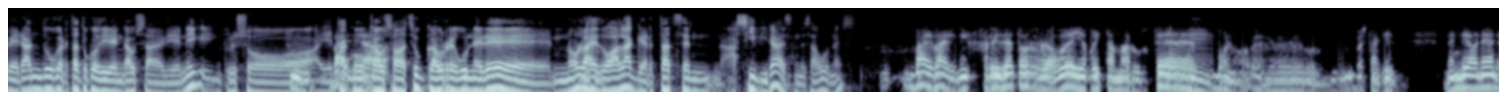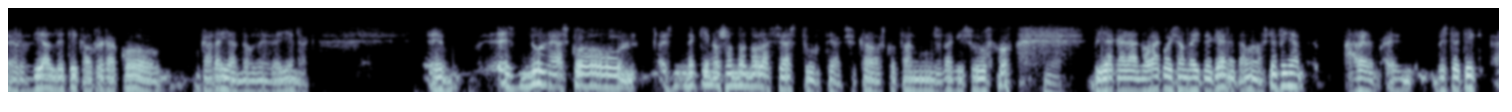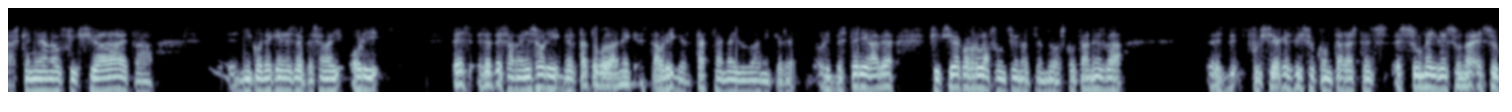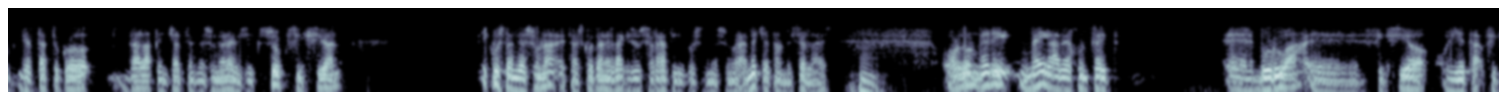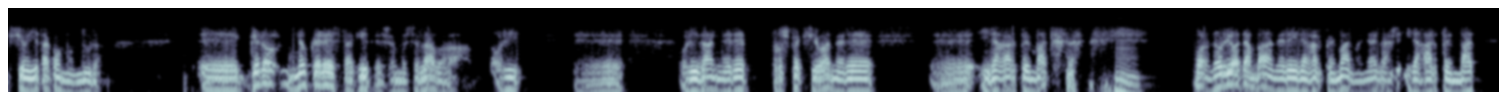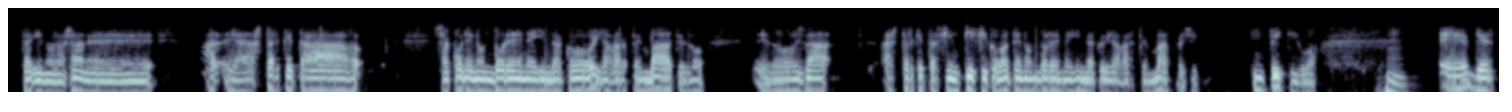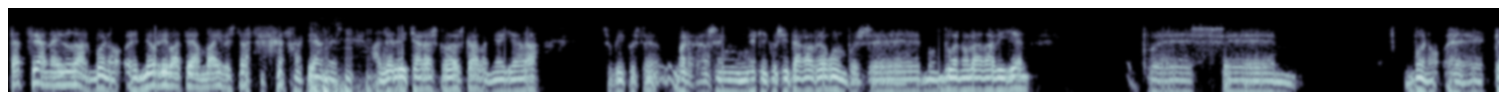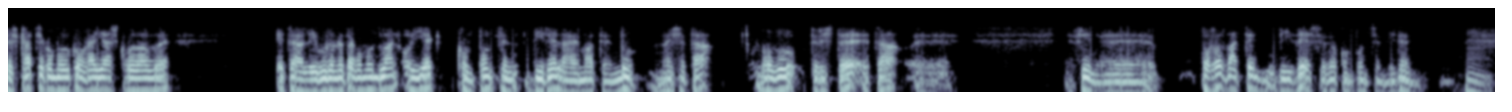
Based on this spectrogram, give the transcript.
berandu gertatuko diren gauza direnik, inkluso mm, bai, gauza batzuk gaur egun ere nola edo ala gertatzen hasi dira, esan dezagun, ez? Bai, bai, nik jarri detor, hogei, hogeita mar urte, mm. bueno, e, ez dakit, mende honen erdialdetik aurrerako garaian daude gehienak. E, ez nune asko, ez nekin oso ondo nola zehaztu urteak, zeka, askotan ez dakizu yeah. bilakara norako izan daiteken, eta bueno, azken finean, a ber, eh, bestetik, azkenean hau fikzioa da, eta eh, niko nekin ez dut esan hori Ez, ez ez esan, ez hori gertatuko danik, ez da hori gertatzen nahi dudanik ere. Hori besterik gabe, fikzioak horrela funtzionatzen du. Askotan ez da, ez, fikzioak ez dizu kontarazten, ez zu nahi desuna, ez zu gertatuko dala pentsatzen desuna, bizik. Zuk fikzioan ikusten desuna, eta askotan ez dakizu zerratik ikusten desuna, emetxetan bezala, ez. Hmm. Orduan, niri nahi gabe juntzait e, burua e, fikzio horieta, fikzio horietako mundura. E, gero, neuk ere ez dakit, esan bezala, ba, hori, e, hori da nire prospekzioa, nire e, iragarpen bat. Hmm. bueno, norri batean bada nire iragarpen bat, baina iragarpen bat, eta nola zan, e, e, azterketa sakonen ondoren egindako iragarpen bat, edo, edo ez da, azterketa zientifiko baten ondoren egindako iragarpen bat, baizik, intuitiboa. Hmm. E, gertatzea nahi dudan, bueno, e, neurri batean bai, beste batean, ez, alderdi txarasko dauzka, baina ia da, zuk ikusten, bueno, zen ikusita gaur egun, pues, e, mundua nola da bilen, pues, e, bueno, e, keskatzeko moduko gai asko daude, eta liburu honetako munduan hoiek konpontzen direla ematen du. Naiz eta modu triste eta e, en fin, e, porrot baten bidez edo konpontzen diren. Hmm.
